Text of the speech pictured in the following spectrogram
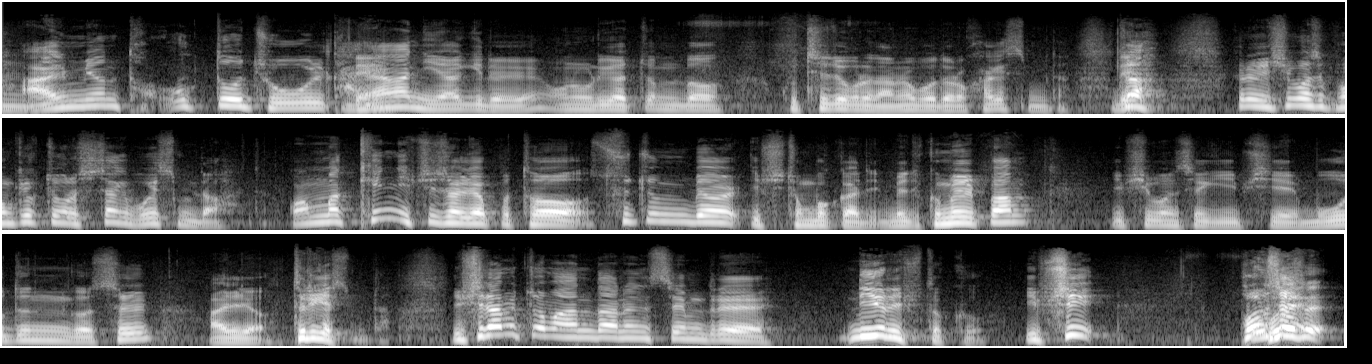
음. 알면 더욱 더 좋을 다양한 이야기를 오늘 우리가 좀 더 구체적으로 나눠보도록 하겠습니다. 네. 자, 그럼 입시 본색 본격적으로 시작해 보겠습니다. 꽉 막힌 입시 전략부터 수준별 입시 정보까지 매주 금요일 밤 입시 본색이 입시의 모든 것을 알려드리겠습니다. 입시라면 좀 안다는 쌤들의 리얼 입시 토크 입시 본색. 본색!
